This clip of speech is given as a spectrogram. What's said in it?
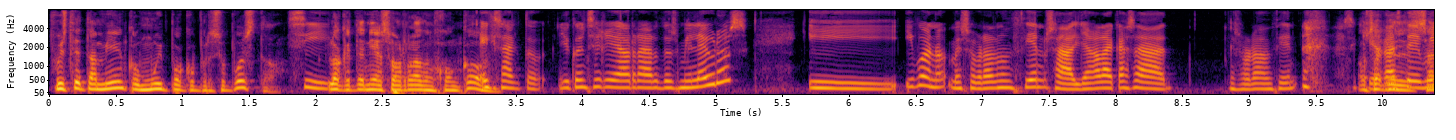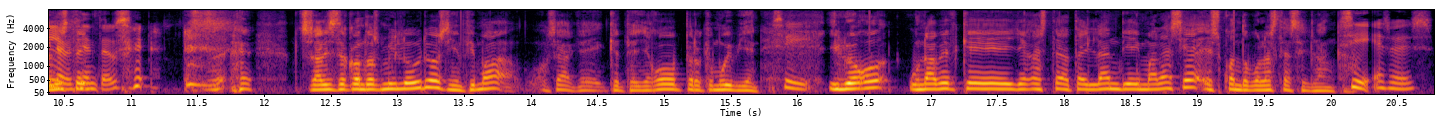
Fuiste también con muy poco presupuesto. Sí. Lo que tenías ahorrado en Hong Kong. Exacto. Yo conseguí ahorrar 2.000 euros y, y bueno, me sobraron 100. O sea, al llegar a casa me sobraban 100, así O que sea que gasté saliste- 1900. Saliste con 2.000 euros y encima, o sea, que, que te llegó, pero que muy bien. sí, Y luego, una vez que llegaste a Tailandia y Malasia, es cuando volaste a Sri Lanka. sí, eso es.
